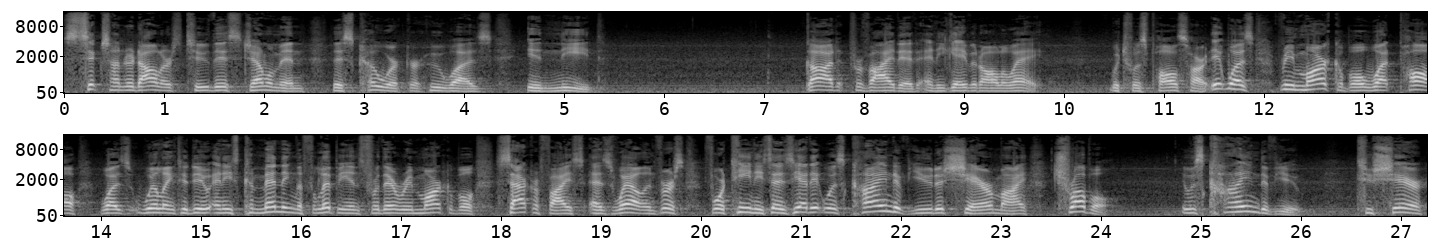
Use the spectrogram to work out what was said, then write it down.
$600 to this gentleman, this coworker who was in need. God provided and he gave it all away, which was Paul's heart. It was remarkable what Paul was willing to do, and he's commending the Philippians for their remarkable sacrifice as well. In verse 14, he says, Yet it was kind of you to share my trouble. It was kind of you to share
